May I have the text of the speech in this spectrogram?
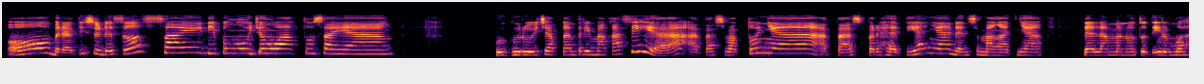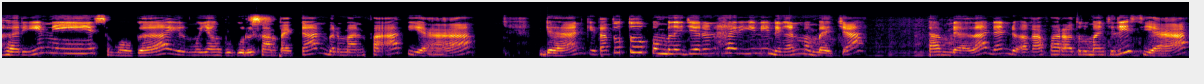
Oh, berarti sudah selesai di penghujung waktu, sayang. Bu Guru ucapkan terima kasih ya atas waktunya, atas perhatiannya dan semangatnya dalam menuntut ilmu hari ini. Semoga ilmu yang Bu Guru sampaikan bermanfaat ya. Dan kita tutup pembelajaran hari ini dengan membaca hamdalah dan doa kafaratul majelis ya.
